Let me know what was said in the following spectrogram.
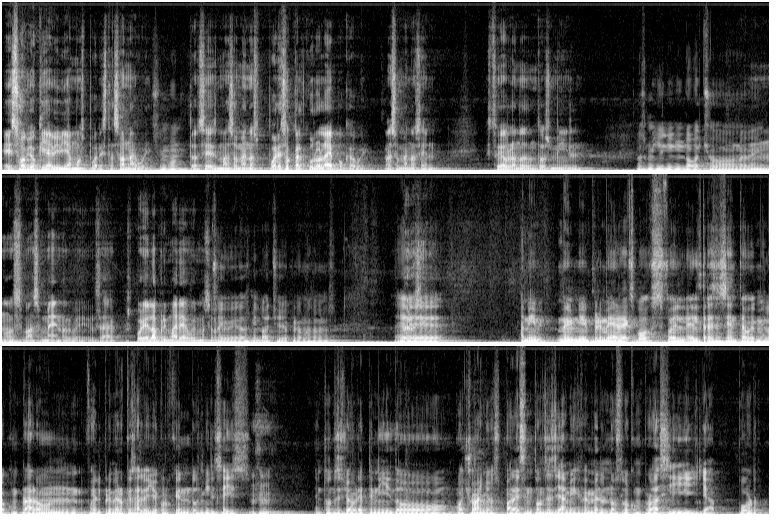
Es obvio que ya vivíamos por esta zona, güey. Simón. Entonces, más o menos, por eso calculo la época, güey. Más o menos en. Estoy hablando de un 2000. 2008, 9. Unos más o menos, güey. O sea, pues por ahí la primaria, güey, más o Sí, menos. güey, 2008 yo creo más o menos. Pero sí. Eh, A mí, mi, mi primer Xbox fue el, el 360, güey. Me lo compraron. Fue el primero que salió, yo creo que en 2006. Ujú. Entonces yo habré tenido 8 años. Para ese entonces ya mi jefe me- nos lo compró así, ya por.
